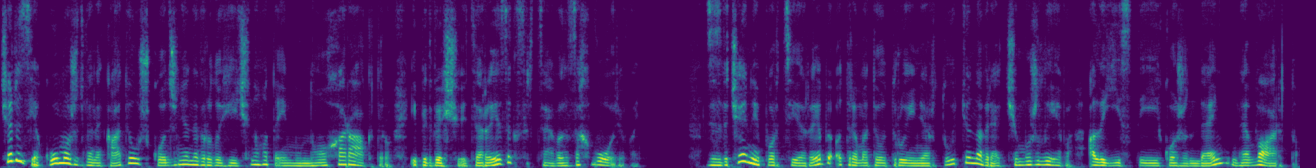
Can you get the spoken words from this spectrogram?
через яку можуть виникати ушкодження неврологічного та імунного характеру і підвищується ризик серцевих захворювань. Зі звичайної порції риби отримати отруєння ртуттю навряд чи можливо, але їсти її кожен день не варто.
